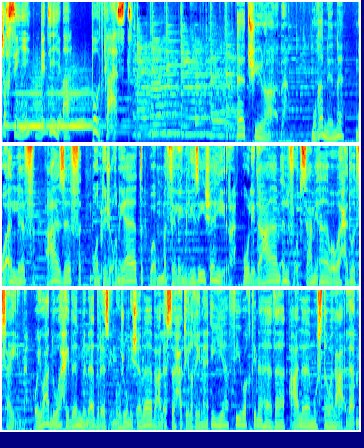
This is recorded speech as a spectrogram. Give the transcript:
شخصية بدقيقة. بودكاست. آد شيران. مغنٍ مؤلف عازف منتج أغنيات وممثل إنجليزي شهير. ولد عام 1991 ويعد واحدا من أبرز النجوم الشباب على الساحة الغنائية في وقتنا هذا على مستوى العالم.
